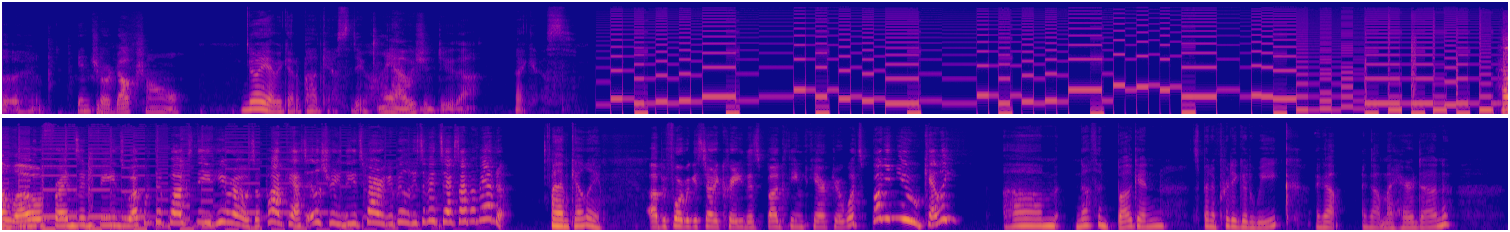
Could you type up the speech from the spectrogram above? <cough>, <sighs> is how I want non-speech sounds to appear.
the introduction. Oh yeah, we got a podcast to do. Yeah, we should do that. I guess. Hello, friends and fiends. Welcome to Bugs Need Heroes, a podcast illustrating the inspiring abilities of insects. I'm Amanda. I'm Kelly. Uh, before we get started creating this bug themed character, what's bugging you, Kelly? Um, nothing bugging. It's been a pretty good week. I got I got my hair done,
